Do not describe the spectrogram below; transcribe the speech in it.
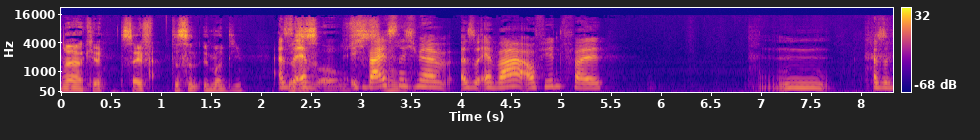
Ah, okay, safe. Das sind immer die. Also Das er, ich weiß nicht mehr, also er war auf jeden Fall, also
